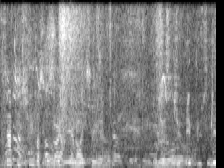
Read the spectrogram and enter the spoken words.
faire attention parce que regarde, c'est à moitié. Et plus les.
